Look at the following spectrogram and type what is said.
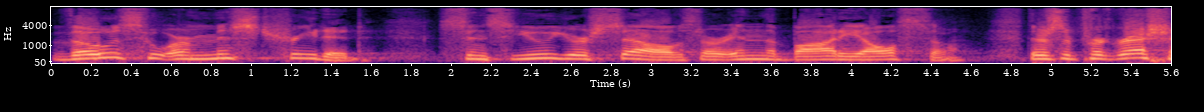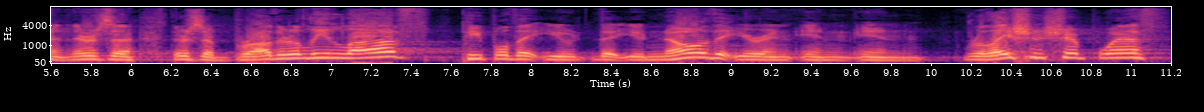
those who are mistreated, since you yourselves are in the body also. There's a progression. There's a, there's a brotherly love, people that you, that you know that you're in, in, in relationship with,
